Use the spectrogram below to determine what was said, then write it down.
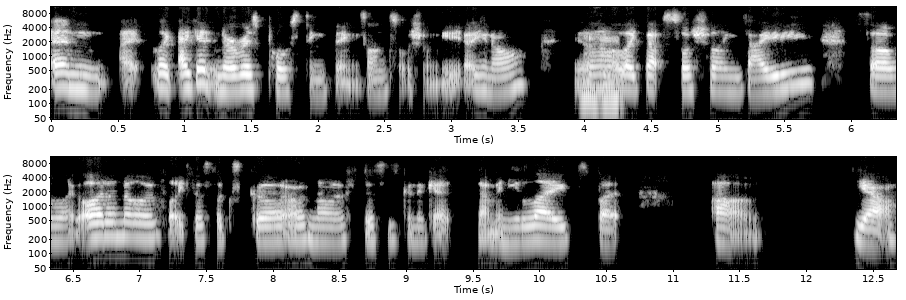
and I like I get nervous posting things on social media, you know, you know, Mhm. like that social anxiety. So I'm like, oh, I don't know if like this looks good. I don't know if this is gonna get that many likes, but um, yeah,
